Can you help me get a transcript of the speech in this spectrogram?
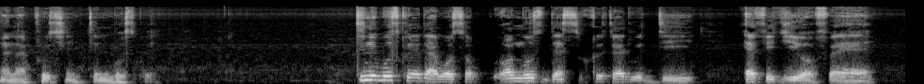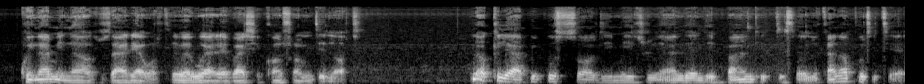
And approaching Tinubu Square. Tinubu Square that was almost desecrated with the effigy of uh, Queen Amina of Zaria, whatever, wherever she comes from in the north. Luckily, our people saw the imagery and then they banned it. They said, you cannot put it here.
